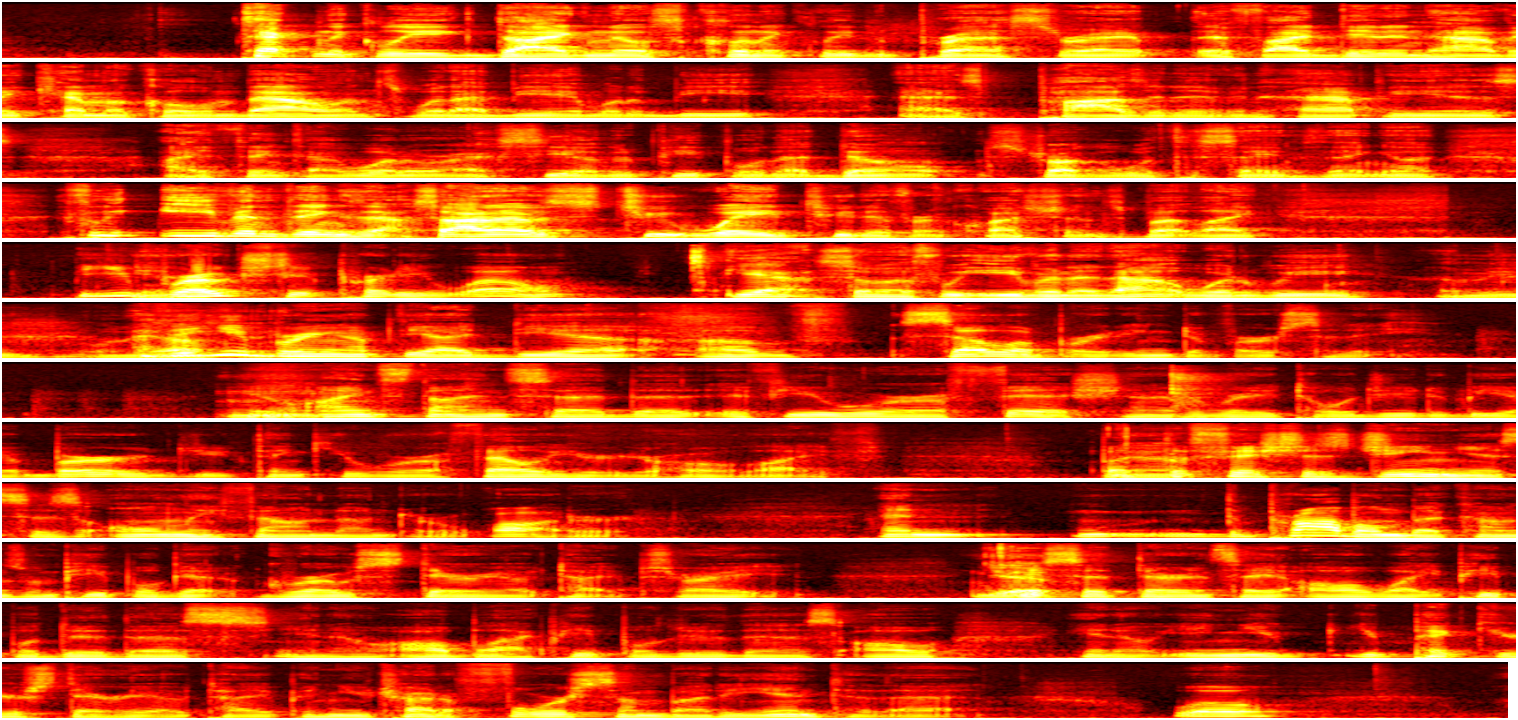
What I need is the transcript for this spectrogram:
technically diagnosed clinically depressed right if i didn't have a chemical imbalance would i be able to be as positive and happy as i think i would or i see other people that don't struggle with the same thing like, if we even things out so i know it's two way two different questions but like You broached it pretty well. yeah so if we even it out would we i mean what I think you bring up the idea of celebrating diversity. You Mm. know, Einstein said that if you were a fish and everybody told you to be a bird, you'd think you were a failure your whole life. But Yeah. the fish's genius is only found underwater. And mm, the problem becomes when people get gross stereotypes, right? They Yep. sit there and say all white people do this, you know, all black people do this, all you know, and you you pick your stereotype and you try to force somebody into that. Well,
